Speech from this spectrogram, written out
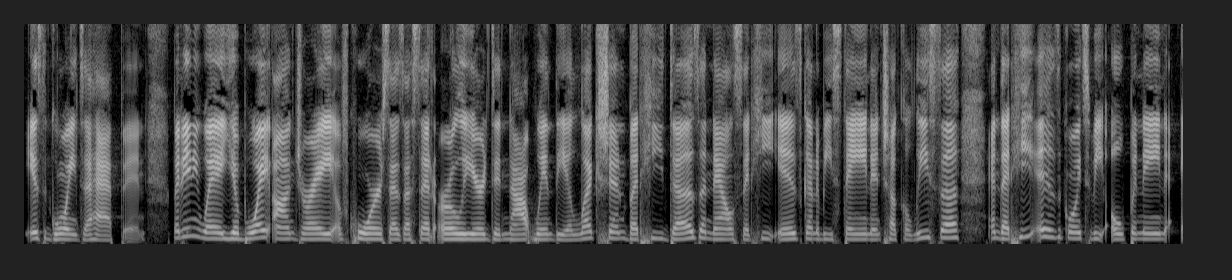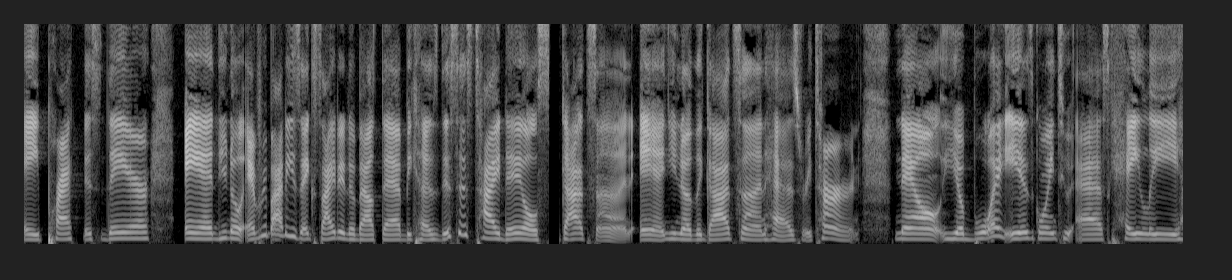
it's going to happen. But anyway, your boy Andre, of course, as I said earlier, did not win the election, but he does announce that he is going to be staying in Chucalissa and that he is going to be opening a practice there and, you know, everybody's excited about that because this is Tydale's godson. And, you know, the godson has returned. Now, your boy is going to ask Haley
